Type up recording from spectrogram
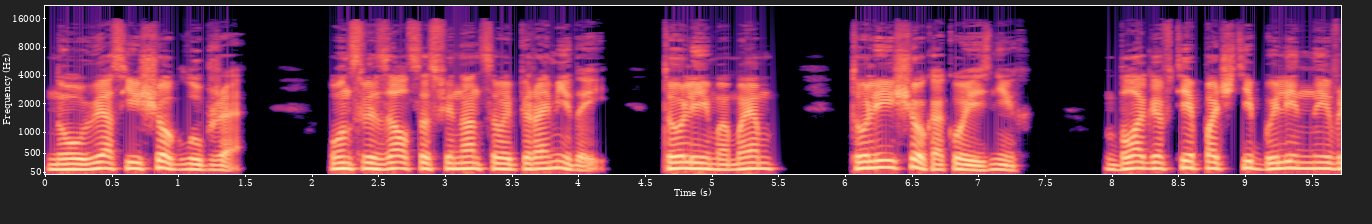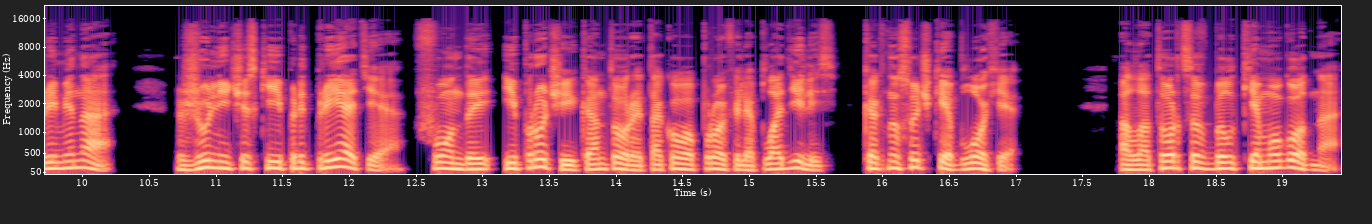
но увяз еще глубже. Он связался с финансовой пирамидой, то ли МММ, то ли еще какой из них. Благо в те почти былинные времена Жульнические предприятия, фонды и прочие конторы такого профиля плодились, как на сучке блохи. А Латорцев был кем угодно,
